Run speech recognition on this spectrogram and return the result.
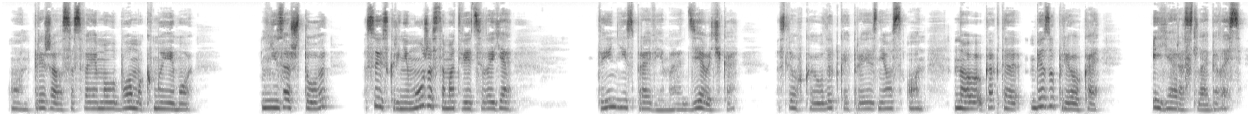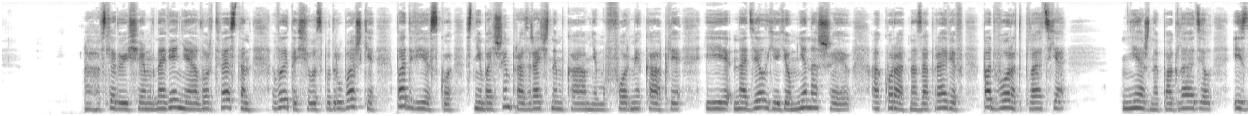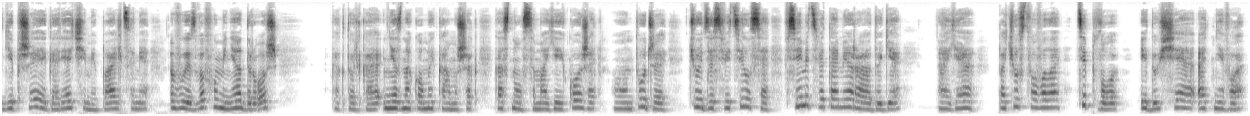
Он прижался своим лбом к моему. «Ни за что», — с искренним ужасом ответила я. «Ты неисправима, девочка», — с легкой улыбкой произнес он, но как-то без упрека, и я расслабилась. В следующее мгновение лорд Вестон вытащил из-под рубашки подвеску с небольшим прозрачным камнем в форме капли и надел ее мне на шею, аккуратно заправив под ворот платья. Нежно погладил изгиб шеи горячими пальцами, вызвав у меня дрожь. Как только незнакомый камушек коснулся моей кожи, он тут же чуть засветился всеми цветами радуги, а я почувствовала тепло идущая от него.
